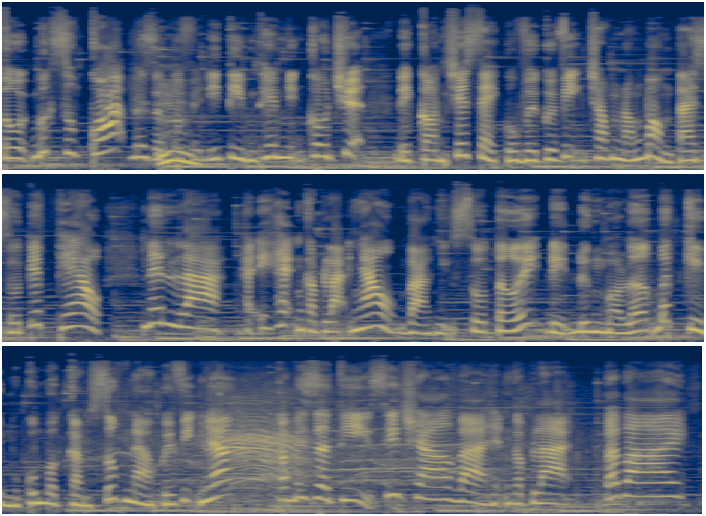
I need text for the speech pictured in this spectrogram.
tôi bức xúc quá. Bây giờ Ừ. tôi phải đi tìm thêm những câu chuyện để còn chia sẻ cùng với quý vị trong nóng bỏng tai số tiếp theo. Nên là hãy hẹn gặp lại nhau vào những số tới để đừng bỏ lỡ bất kỳ một cung bậc cảm xúc nào quý vị nhé. Còn bây giờ thì xin chào và hẹn gặp lại. Bye bye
